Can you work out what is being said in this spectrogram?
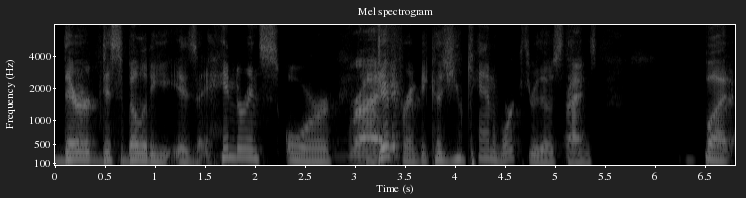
their disability is a hindrance or Right. different because you can work through those Right. things. But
